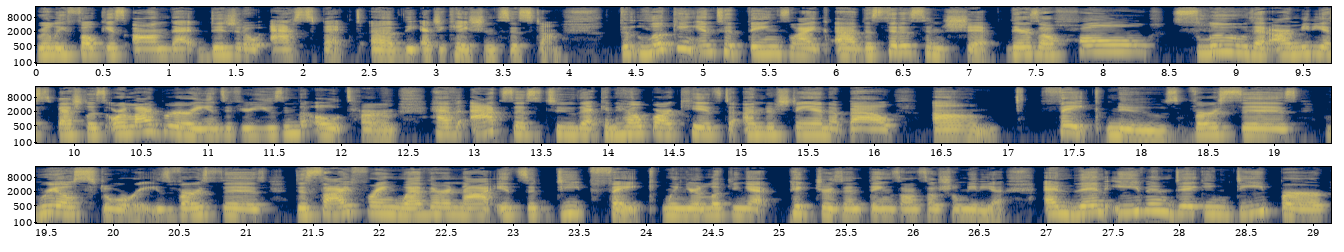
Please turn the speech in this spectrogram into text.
really focus on that digital aspect of the education system? The, looking into things like uh, the citizenship, there's a whole slew that our media specialists or librarians, if you're using the old term, have access to that can help our kids to understand about um, fake news versus real stories versus deciphering whether or not it's a deep fake when you're looking at pictures and things on social media. And then even digging deeper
